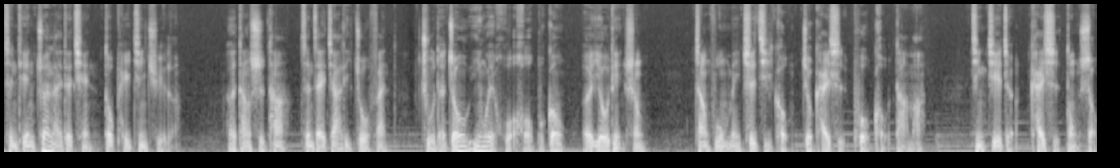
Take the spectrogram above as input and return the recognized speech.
整天赚来的钱都赔进去了。而当时她正在家里做饭，煮的粥因为火候不够而有点生，丈夫每吃几口就开始破口大骂，紧接着开始动手，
